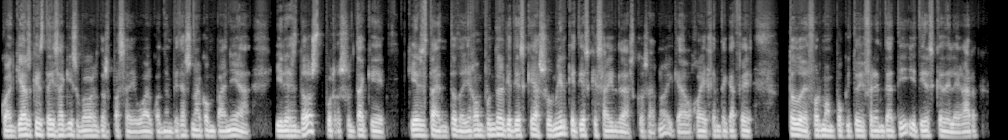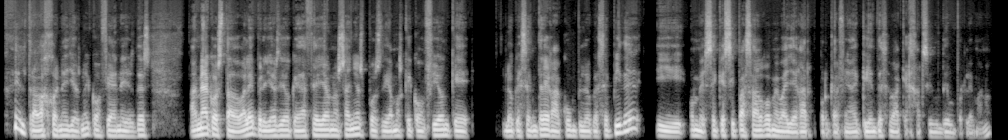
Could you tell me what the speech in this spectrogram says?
cualquiera que estáis aquí, supongo que os pasa igual. Cuando empiezas una compañía y eres dos, pues resulta que quieres estar en todo. Llega un punto en el que tienes que asumir que tienes que salir de las cosas, ¿no? Y que a lo mejor hay gente que hace todo de forma un poquito diferente a ti y tienes que delegar el trabajo en ellos, ¿no? Y confiar en ellos. Entonces, a mí me ha costado, ¿vale? Pero yo os digo que hace ya unos años, pues digamos que confío en que lo que se entrega cumple lo que se pide y, hombre, sé que si pasa algo me va a llegar, porque al final el cliente se va a quejar sin ningún problema, ¿no?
